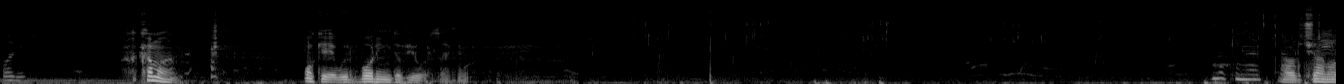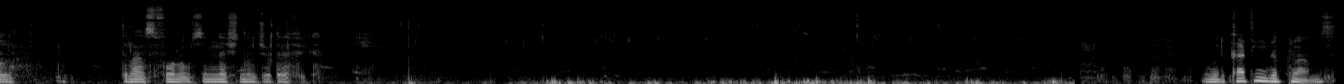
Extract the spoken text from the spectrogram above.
Polish. Come on. Okay, we're boring the viewers, I think. Our channel transforms in National Geographic. We're cutting the plums.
